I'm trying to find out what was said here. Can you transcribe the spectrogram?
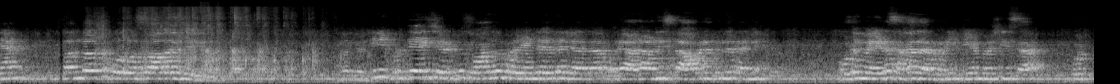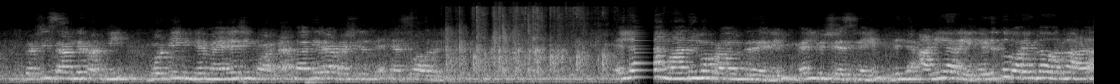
ഞാൻ സന്തോഷപൂർവം സ്വാഗതം ചെയ്യുന്നു. ഇനി പ്രത്യേകിച്ച് എടുത്ത് സ്വാഗതം പറയേണ്ടതല്ലാത്ത ഒരാളാണ് ഈ സ്ഥാപനത്തിന്റെ തന്നെ ഉടമയുടെ സഹധർമ്മണി P M Basheer sir. Basheer സാറിന്റെ പത്നി ബൊട്ടീക്കിന്റെ മാനേജിംഗ് പാർട്ണർ നദീറ ബഷീറിന്റെ ഞാൻ സ്വാഗതം ചെയ്യുന്നു. എല്ലാ മാധ്യമ പ്രവർത്തകരെയും വെൽ വിഷേഴ്സിനെയും ഇതിന്റെ അണിയറയും എടുത്തു പറയുന്ന ഒന്നാണ്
